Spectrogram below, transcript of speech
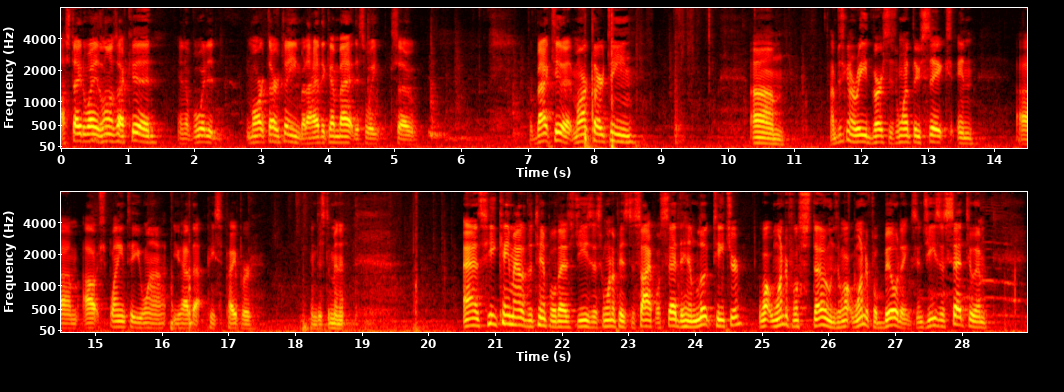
I stayed away as long as I could and avoided Mark 13, but I had to come back this week. So we're back to it. Mark 13. Um, I'm just going to read verses 1 through 6, and um, I'll explain to you why you have that piece of paper in just a minute. As he came out of the temple, that is Jesus, one of his disciples said to him, Look, teacher, what wonderful stones and what wonderful buildings. And Jesus said to him,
